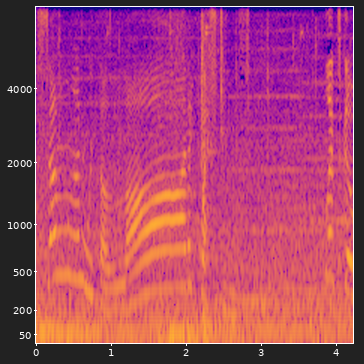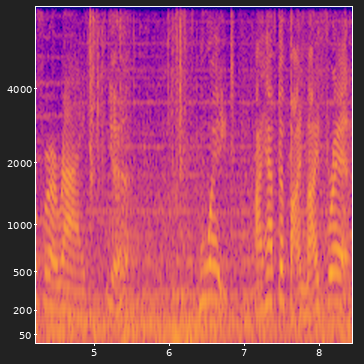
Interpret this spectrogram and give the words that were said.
Someone with a lot of questions. Let's go for a ride. Yeah. Wait, I have to find my friend.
